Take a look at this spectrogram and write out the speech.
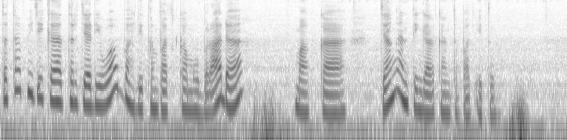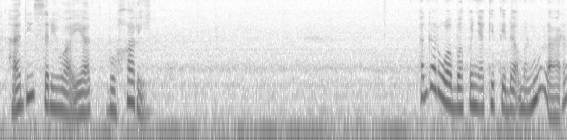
Tetapi jika terjadi wabah di tempat kamu berada, maka jangan tinggalkan tempat itu. Hadis riwayat Bukhari. Agar wabah penyakit tidak menular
